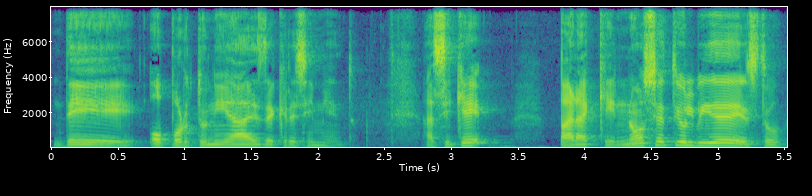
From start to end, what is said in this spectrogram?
de oportunidades de crecimiento. Así que para que no se te olvide de esto,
